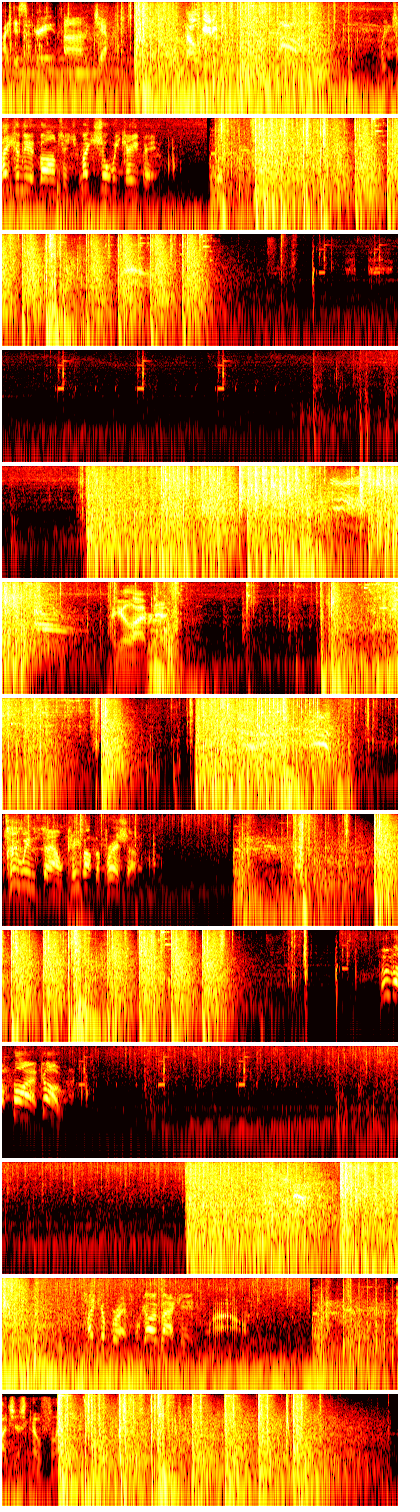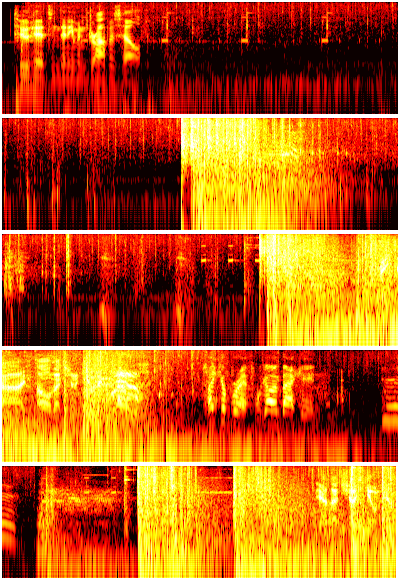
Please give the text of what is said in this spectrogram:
I disagree. Um, Jack. Oh, get him. We've taken the advantage. Make sure we keep it. Alive or dead? Two wins down. Keep up the pressure. Move up fire. Go. Take a breath. We're going back in. Wow. Watch this, no flinch. Two hits and didn't even drop his health. Right side. Oh, that should have killed him. Take a breath. We're going back in. Uh. Yeah, that should have killed him.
